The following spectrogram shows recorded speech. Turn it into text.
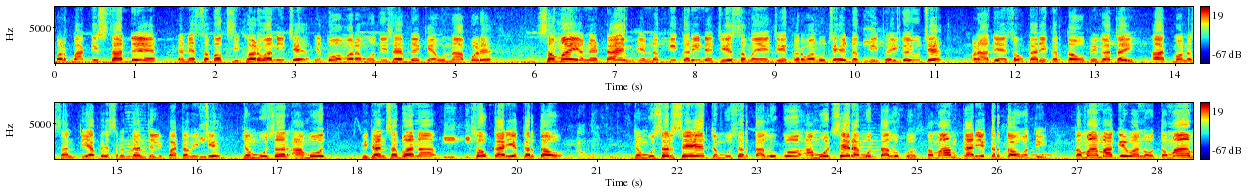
પણ પાકિસ્તાનને એને સબક શીખવાડવાની છે. એ તો અમારા મોદી સાહેબને કહેવું ના પડે. સમય અને ટાઈમ એ નક્કી કરીને જે સમયે જે કરવાનું છે એ નક્કી થઈ ગયું છે. પણ આજે સૌ કાર્યકર્તાઓ ભેગા થઈ આ આત્માને શાંતિ આપે, શ્રદ્ધાંજલિ પાઠવી છે. જંબુસર, આમોદ વિધાનસભાના સૌ કાર્યકર્તાઓ જંબુસર શહેર જંબુસર તાલુકો આમોદ શહેર આમોદ તાલુકો તમામ કાર્યકર્તાઓ વતી તમામ આગેવાનો તમામ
